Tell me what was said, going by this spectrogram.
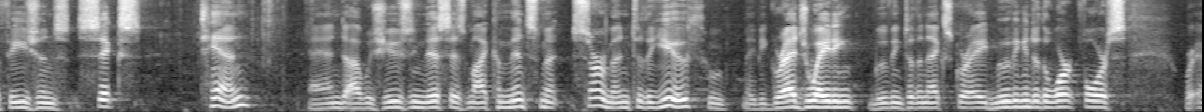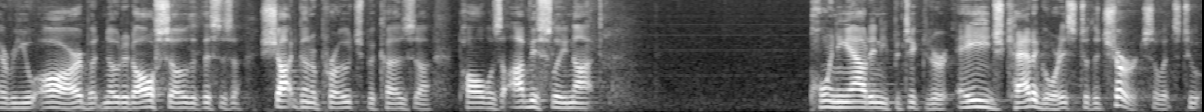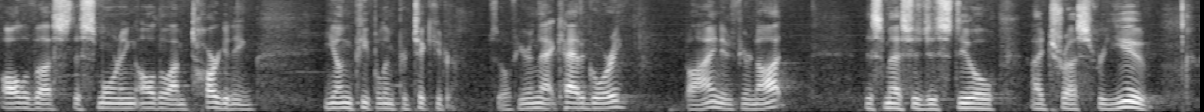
Ephesians 6 10. And I was using this as my commencement sermon to the youth who may be graduating, moving to the next grade, moving into the workforce, wherever you are. But noted also that this is a shotgun approach because uh, Paul was obviously not pointing out any particular age categories to the church. So it's to all of us this morning, although I'm targeting young people in particular. So if you're in that category, fine. If you're not, this message is still, I trust, for you.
